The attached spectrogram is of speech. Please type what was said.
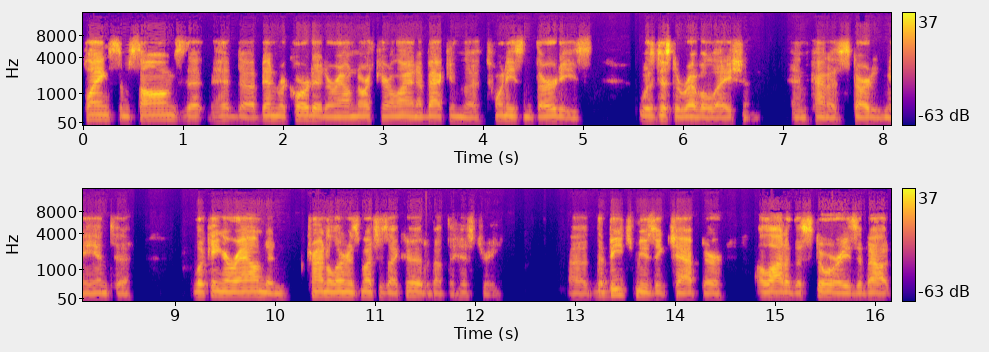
playing some songs that had uh, been recorded around North Carolina back in the 20s and 30s was just a revelation and kind of started me into looking around and trying to learn as much as I could about the history uh, the beach music chapter, a lot of the stories about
